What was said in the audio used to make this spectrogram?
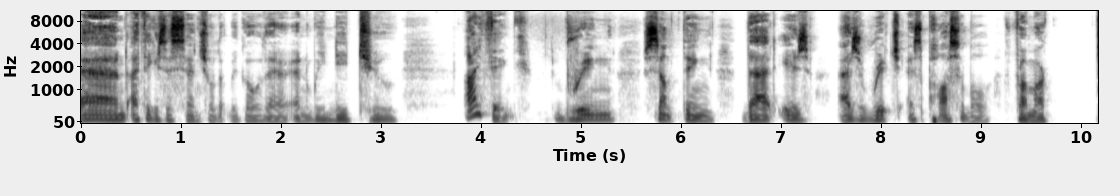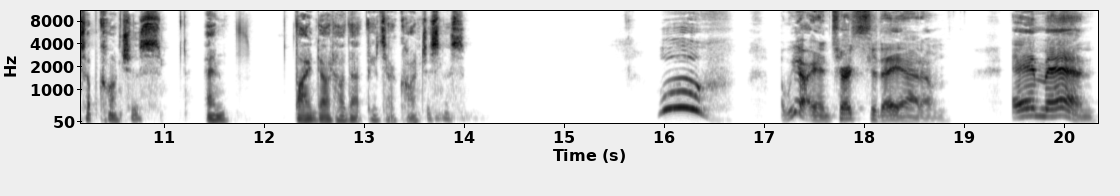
And I think it's essential that we go there and we need to, I think, bring something that is as rich as possible from our subconscious and find out how that feeds our consciousness. Woo! We are in church today, Adam. Amen.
